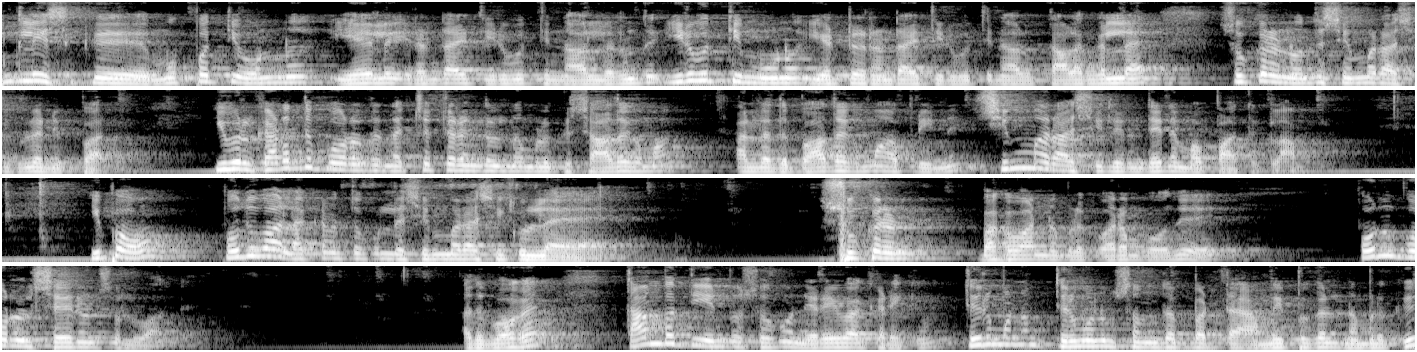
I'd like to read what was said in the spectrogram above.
இங்கிலீஷுக்கு முப்பத்தி ஒன்று ஏழு ரெண்டாயிரத்தி இருபத்தி நாலுலேருந்து இருபத்தி மூணு எட்டு ரெண்டாயிரத்தி இருபத்தி நாலு காலங்களில் சுக்கிரன் வந்து சிம்ம ராசிக்குள்ளே நிற்பார். இவர் கடந்து போகிறது நட்சத்திரங்கள் நம்மளுக்கு சாதகமாக அல்லது பாதகமாக அப்படின்னு சிம்ம ராசியிலிருந்தே நம்ம பார்த்துக்கலாம். இப்போது பொதுவாக லக்கணத்துக்குள்ள சிம்ம ராசிக்குள்ள சுக்கிரன் பகவான் நம்மளுக்கு வரும்போது பொன் பொருள் சேரும்னு சொல்லுவாங்க. அதுபோக தாம்பத்திய இன்ப சுகம் நிறைவாக கிடைக்கும். திருமணம் திருமணம் சம்பந்தப்பட்ட அமைப்புகள் நம்மளுக்கு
